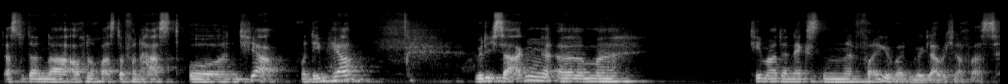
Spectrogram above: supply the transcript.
dass du dann da auch noch was davon hast. Und ja, von dem her würde ich sagen, ähm, Thema der nächsten Folge wollten wir, glaube ich, noch was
